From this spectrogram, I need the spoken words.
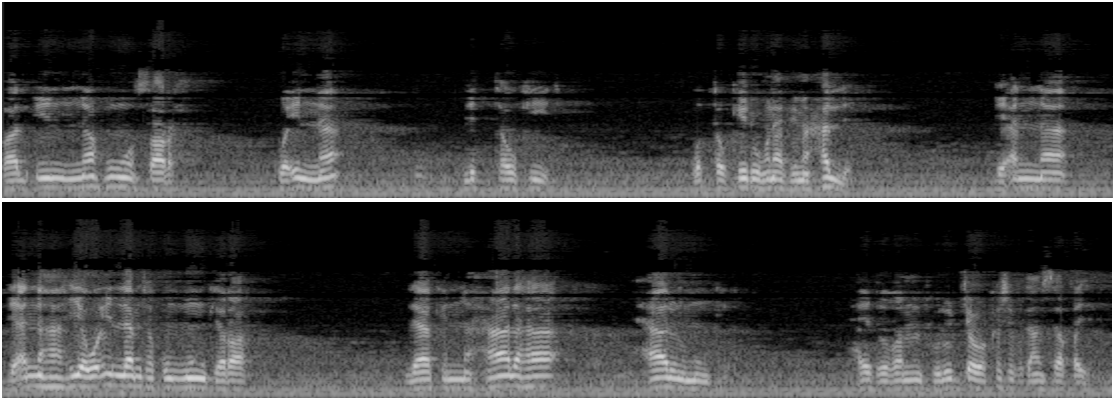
قال إنه صرح وإن للتوكيد. والتوكيد هنا في محله لأن لأنها هي وإن لم تكن منكرة لكن حالها حال المنكر حيث ظننت لجة وكشفت عن ساقيها.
